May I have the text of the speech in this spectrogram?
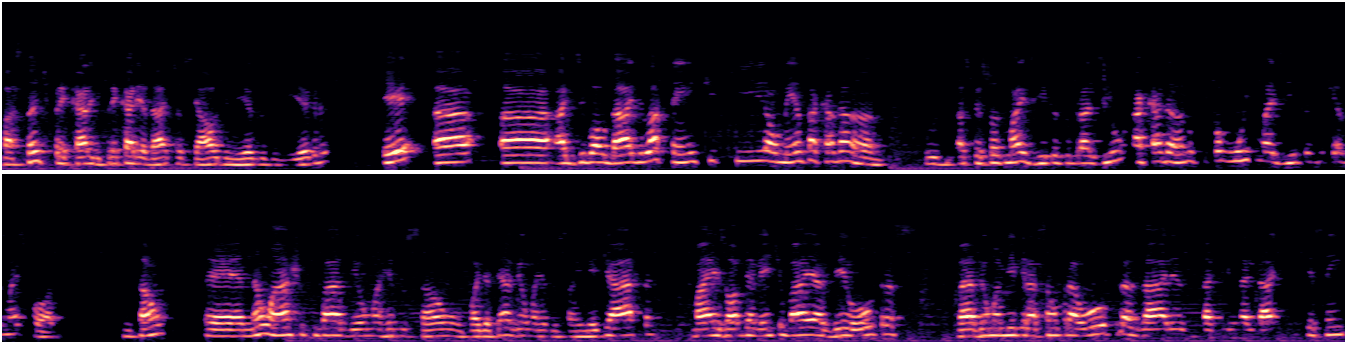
bastante precária, de precariedade social de negros e negras, e a, a, a desigualdade latente que aumenta a cada ano. Os, as pessoas mais ricas do Brasil, a cada ano, ficam muito mais ricas do que as mais pobres. Então, é, não acho que vai haver uma redução, pode até haver uma redução imediata, mas obviamente vai haver outras vai haver uma migração para outras áreas da criminalidade, porque sem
